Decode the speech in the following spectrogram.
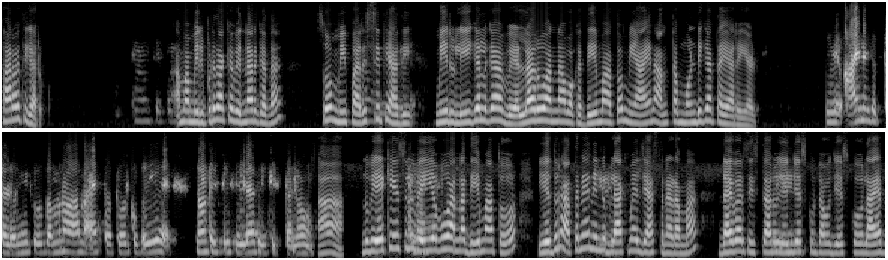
పార్వతి గారు. అమ్మ మీరు ఇప్పటిదాకా విన్నారు కదా? సో మీ పరిస్థితి అది. మీరు లీగల్గా వెళ్ళరు అన్న ఒక ధీమాతో మీ ఆయన అంత మొండిగా తయారయ్యాడు. ఆయన చెప్తాడు నీకు గమనం నాయకుతో తోడుకుపోయి నోటీస్ తీసి విడాకులు ఇచ్చిస్తాను. నువ్వు ఏ కేసులు అలా. వెయ్యవు అన్న ధీమాతో ఎదురు అతనే నిన్ను బ్లాక్మెయిల్ చేస్తున్నాడమ్మా. డైవర్స్ ఇస్తారు ఏం. చేసుకుంటావో చేసుకో లాయర్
